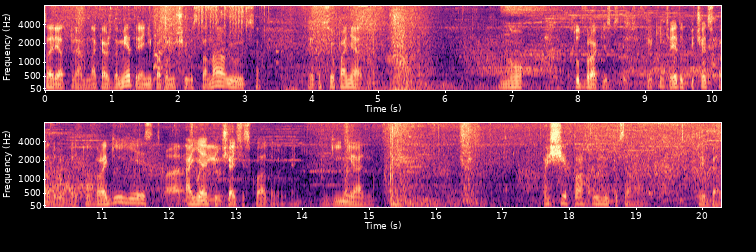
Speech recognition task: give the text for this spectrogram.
сорят прям на каждом метре, они потом еще и восстанавливаются. Это все понятно. Но тут враг есть, кстати. Прикиньте, а я тут печать складываю, блядь. Тут враги есть, Ладно, а я печати складываю, блядь. Гениально. Вообще похую, пацаны. Ребята.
